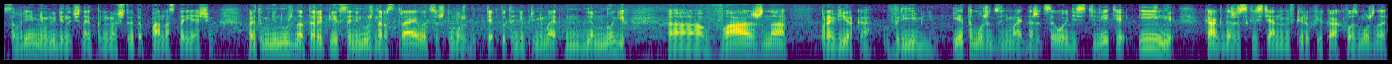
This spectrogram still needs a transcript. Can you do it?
со временем люди начинают понимать, что это по-настоящему. Поэтому не нужно торопиться, не нужно расстраиваться, что, может быть, тебя кто-то не принимает. Для многих э, важно проверка временем. И это может занимать даже целое десятилетие или, как даже с христианами в первых веках, возможно,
